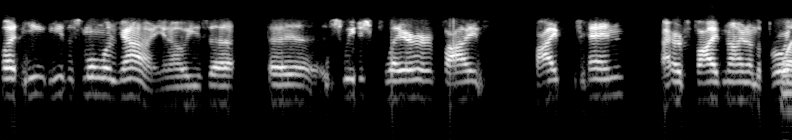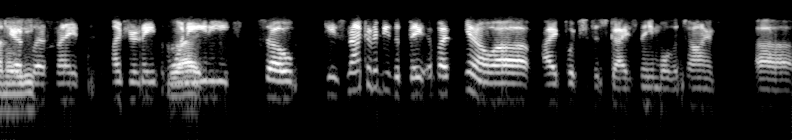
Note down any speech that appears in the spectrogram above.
but he he's a smaller guy. You know, he's a, a Swedish player, five five ten. I heard five nine on the broadcast last night, 108, Right. 180. So he's not going to be the big, but you know, uh, I butcher this guy's name all the time. Uh,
